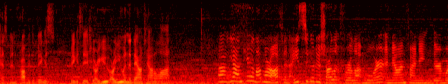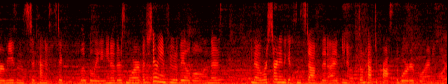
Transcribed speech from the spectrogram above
has been probably the biggest biggest issue. Are you are you in the downtown a lot? Uh, yeah, I'm here a lot more often. I used to go to Charlotte for a lot more, and now I'm finding there are more reasons to kind of stick locally. You know, there's more vegetarian food available, and there's, you know, we're starting to get some stuff that I, you know, don't have to cross the border for anymore.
